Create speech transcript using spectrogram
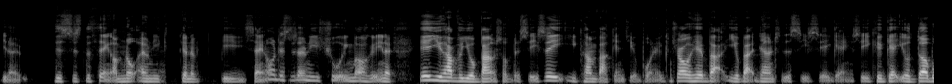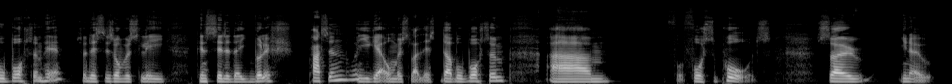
you know, this is the thing. I'm not only going to be saying, oh, this is only shorting market. You know, here you have your bounce off the CC. You come back into your point of control here, back you're back down to the CC again. So you could get your double bottom here. So this is obviously considered a bullish pattern when you get almost like this double bottom um, for, for supports. So, you know,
